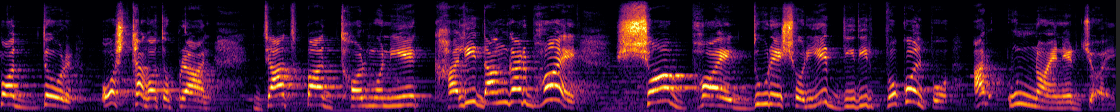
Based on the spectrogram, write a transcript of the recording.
পদ্মর ওষ্ঠাগত প্রাণ। জাতপাত ধর্ম নিয়ে খালি দাঙ্গার ভয়, সব ভয় দূরে সরিয়ে দিদির প্রকল্প আর উন্নয়নের জয়।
